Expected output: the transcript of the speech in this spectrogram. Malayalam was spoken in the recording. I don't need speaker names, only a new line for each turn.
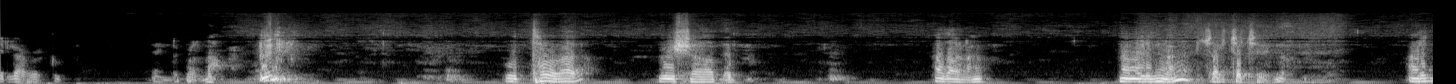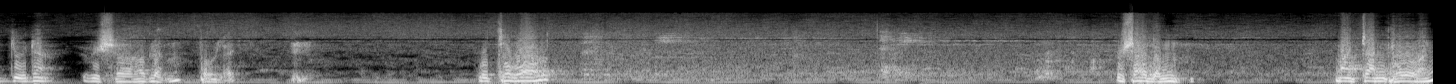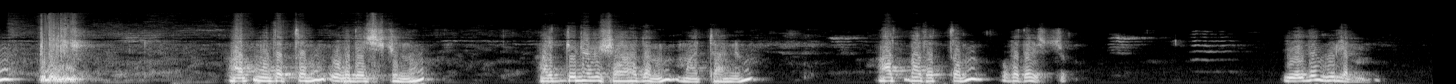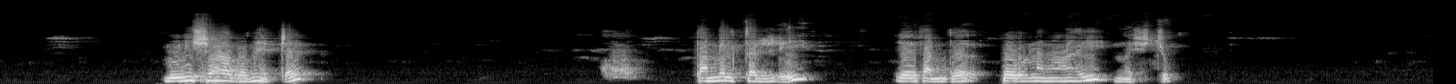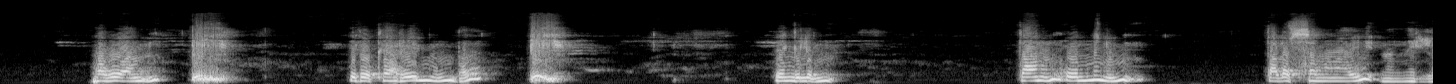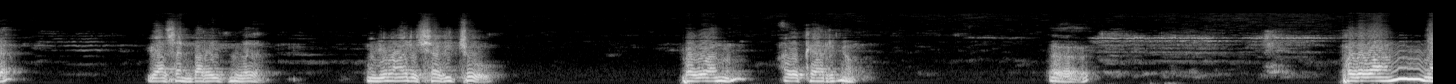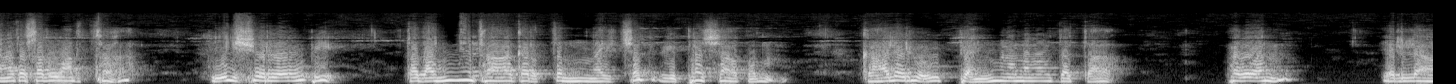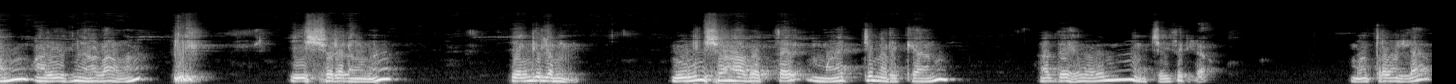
എല്ലാവർക്കും എന്റെ പ്രണാമം. ഉദ്ധവ വിഷാദം. അതാണ് നമ്മൾ ഇന്ന് ചർച്ച ചെയ്യുന്നത്. അർജുന വിഷാദം പോലെ. ഉദ്ധവ വിഷാദം മാറ്റാൻ ഭഗവാൻ ആത്മതത്വം ഉപദേശിക്കുന്നു. അർജുന വിഷാദം മാറ്റാനും ആത്മതത്വം ഉപദേശിച്ചു. യദുകുലം മുനിശാപമേറ്റ് തമ്മിൽ തല്ലി ഏതാണ്ട് പൂർണമായി നശിച്ചു. ഭഗവാൻ ഇതൊക്കെ അറിയുന്നുണ്ട്. എങ്കിലും താൻ ഒന്നിനും തടസ്സമായി നിന്നില്ല. വ്യാസൻ പറയുന്നത് മുനിമാര് ശവിച്ചു. ഭഗവാൻ അതൊക്കെ അറിഞ്ഞു. ഭഗവാൻ ജ്ഞാതസർവാർത്ഥ ഈശ്വരോപി തദന്യഥാകർത്തം നൈഷത് വിപ്രശാപം. കാലരൂപ്യന്നമോദത്ത ഭഗവാൻ എല്ലാം അറിയുന്ന ആളാണ്. ഈശ്വരനാണ്. എങ്കിലും മുനിശാപത്തെ മാറ്റിമറിക്കാൻ അദ്ദേഹം ഒന്നും ചെയ്തില്ല. മാത്രമല്ല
